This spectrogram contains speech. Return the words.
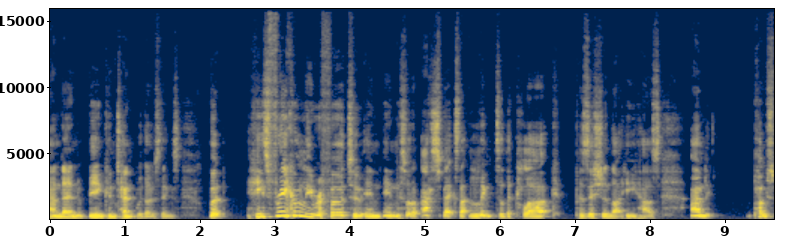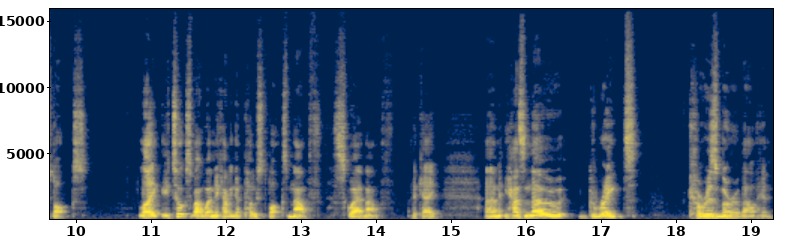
and then being content with those things. But he's frequently referred to in, in sort of aspects that link to the clerk position that he has. And postbox. Like, he talks about Wemmick having a postbox mouth, square mouth, okay? Um, he has no great charisma about him.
